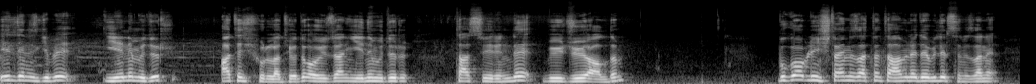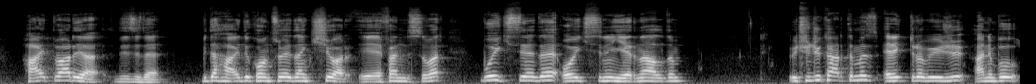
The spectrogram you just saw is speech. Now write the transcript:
bildiğiniz gibi yeni müdür ateş fırlatıyordu. O yüzden yeni müdür tasvirinde büyücüyü aldım. Bu Goblinstein'ı zaten tahmin edebilirsiniz. Hani Hyde var ya dizide. Bir de Hyde'ı kontrol eden kişi var. e, efendisi var. Bu ikisini de o ikisinin yerine aldım. Üçüncü kartımız elektro büyücü. Hani bu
